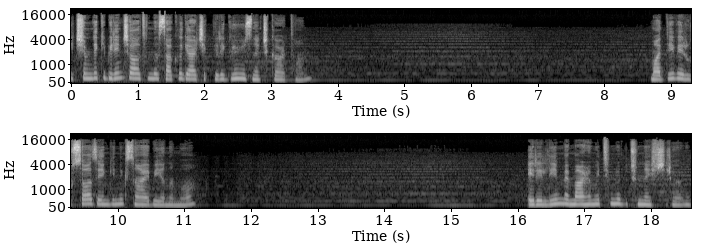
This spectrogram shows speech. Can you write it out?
İçimdeki bilinç altında saklı gerçekleri gün yüzüne çıkartan maddi ve ruhsal zenginlik sahibi yanımı erilliğim ve merhametimle bütünleştiriyorum.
